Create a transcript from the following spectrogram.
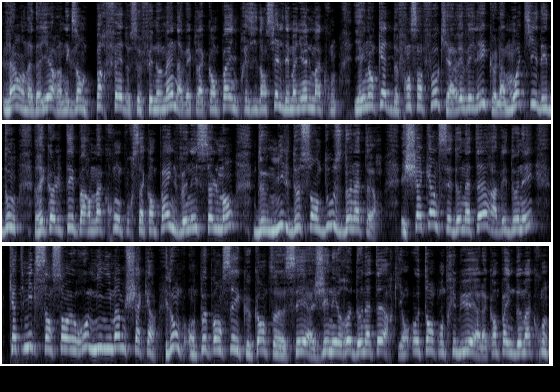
Là, on a d'ailleurs un exemple parfait de ce phénomène avec la campagne présidentielle d'Emmanuel Macron. Il y a une enquête de France Info qui a révélé que la moitié des dons récoltés par Macron pour sa campagne venaient seulement de 1212 donateurs. Et chacun de ces donateurs avait donné 4500 euros minimum chacun. Et donc, on peut penser que quand euh, ces euh, généreux donateurs qui ont autant contribué à la campagne de Macron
